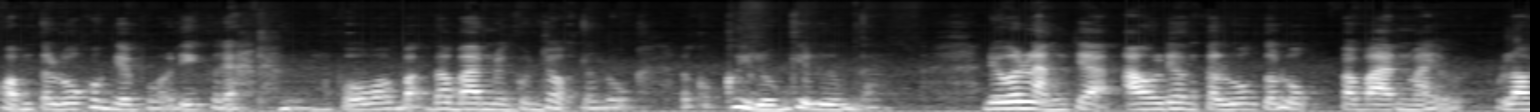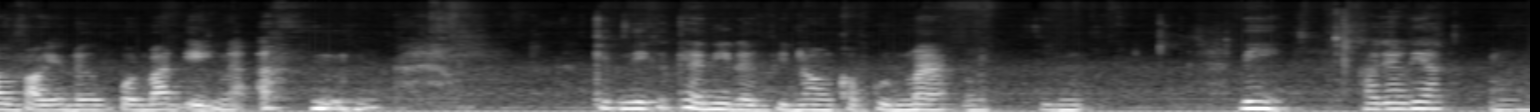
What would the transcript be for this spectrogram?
ความตลกของแกพอดีก็ได้เพราะว่าตาบ้านเป็นคนชอบตลก แล้วก็คุยหลงคุยลืมได้ เดี๋ยววันหลังจะเอาเรื่องตลกตลกตาบ้านใหม่เราให้ฟังอย่างเดิมคนบ้านเองนะคลิปนี้ก็แค่นี้เลยพี่น้องขอบคุณมากนี่เขาจะเรียกม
